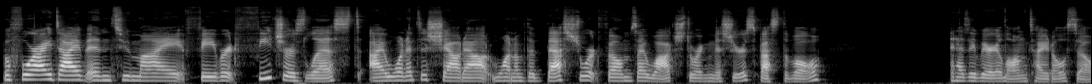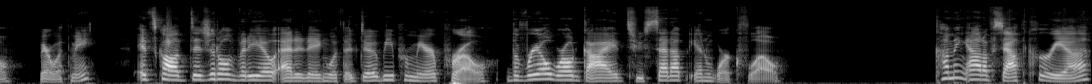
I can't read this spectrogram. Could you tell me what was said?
Before I dive into my favorite features list, I wanted to shout out one of the best short films I watched during this year's festival. It has a very long title, so bear with me. It's called Digital Video Editing with Adobe Premiere Pro The Real World Guide to Setup and Workflow. Coming out of South Korea,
